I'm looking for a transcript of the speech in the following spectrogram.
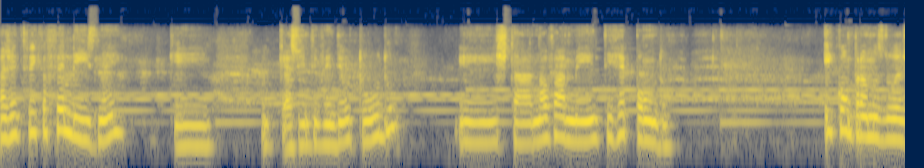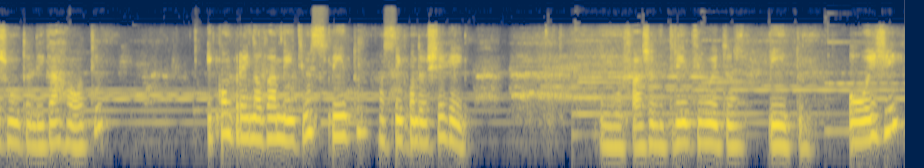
A gente fica feliz, né? Que, que a gente vendeu tudo e está novamente repondo. E compramos duas juntas de garrote e comprei novamente uns pintos, assim quando eu cheguei. Uma faixa de 38 pintos. Hoje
